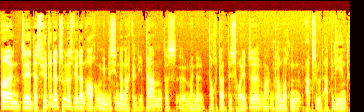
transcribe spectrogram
Und äh, das führte dazu, dass wir dann auch irgendwie ein bisschen danach gelebt haben, dass äh, meine Tochter bis heute Markenklamotten absolut ablehnt.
